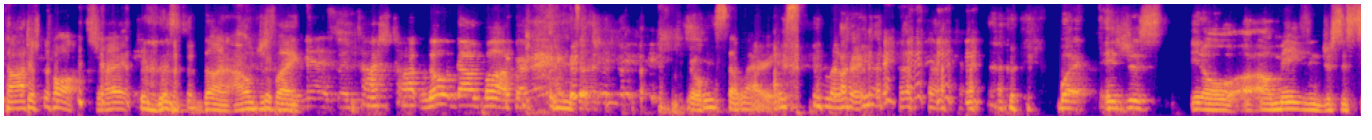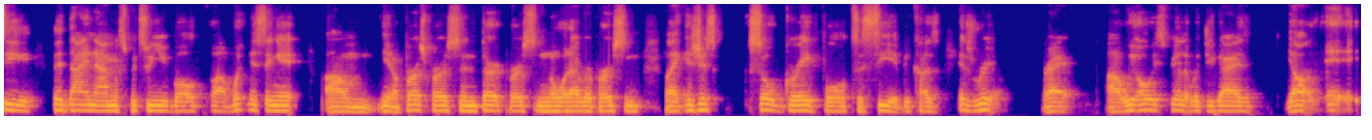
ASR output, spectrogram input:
Tash talks, right? This is done. I'm just like, yes, when Tash talk, no dog bark. Right? She's hilarious. Love her. but it's just you know uh, amazing just to see the dynamics between you both uh, witnessing it um you know first person third person or whatever person like it's just so grateful to see it because it's real right? Uh we always feel it with you guys. Y'all it,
